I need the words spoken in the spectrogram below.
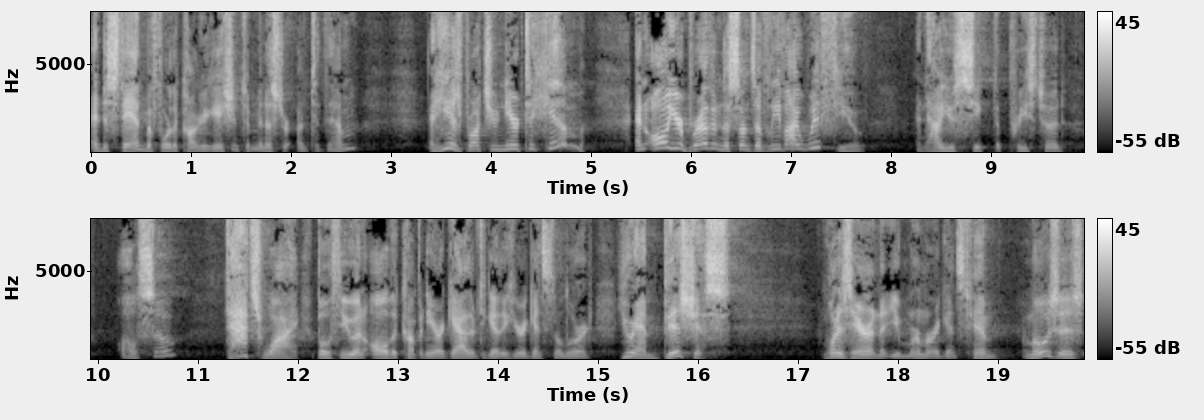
and to stand before the congregation to minister unto them? And he has brought you near to him, and all your brethren, the sons of Levi, with you. And now you seek the priesthood also? That's why both you and all the company are gathered together here against the Lord. You're ambitious. What is Aaron that you murmur against him? Moses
